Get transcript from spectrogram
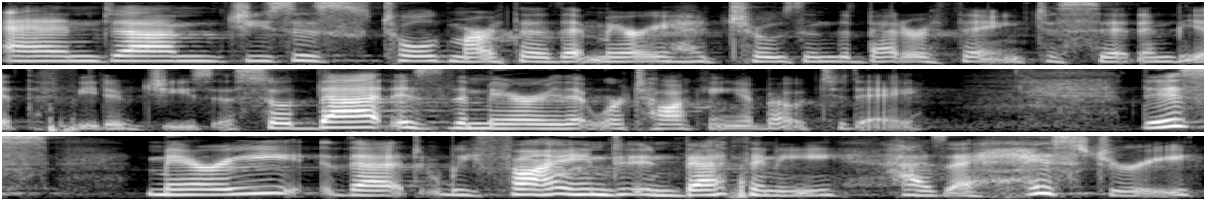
And um, Jesus told Martha that Mary had chosen the better thing to sit and be at the feet of Jesus. So that is the Mary that we're talking about today. This Mary that we find in Bethany has a history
